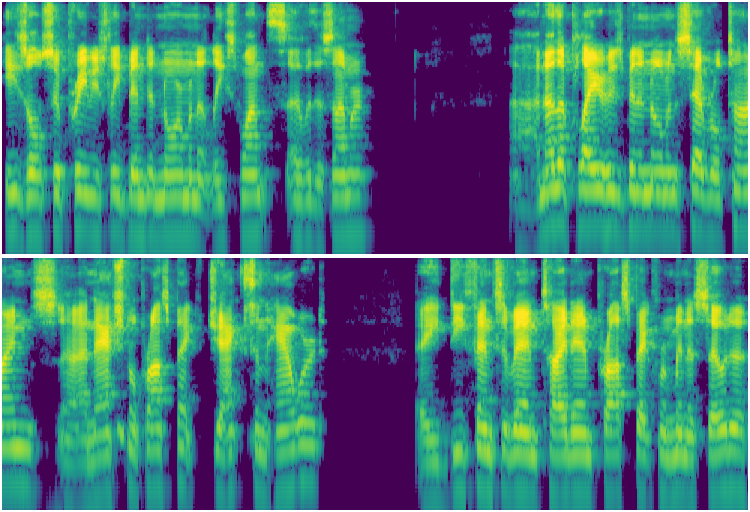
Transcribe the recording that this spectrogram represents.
He's also previously been to Norman at least once over the summer. Uh, another player who's been to Norman several times, uh, a national prospect, Jackson Howard, a defensive end, tight end prospect from Minnesota,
